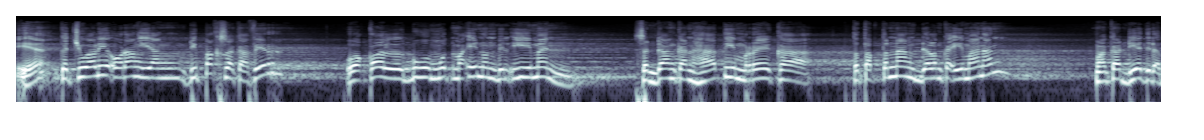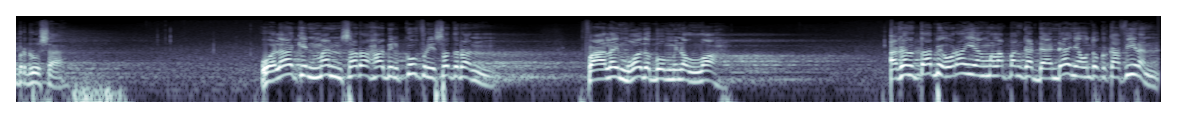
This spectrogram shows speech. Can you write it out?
Ya kecuali orang yang dipaksa kafir wa qalbuhu mutmainnun bil iman. Sedangkan hati mereka tetap tenang dalam keimanan maka dia tidak berdosa walakin man saraha bil kufri sadran fa alaihim ghadabun akan tetapi orang yang melapangkan dandanya untuk kekafiran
